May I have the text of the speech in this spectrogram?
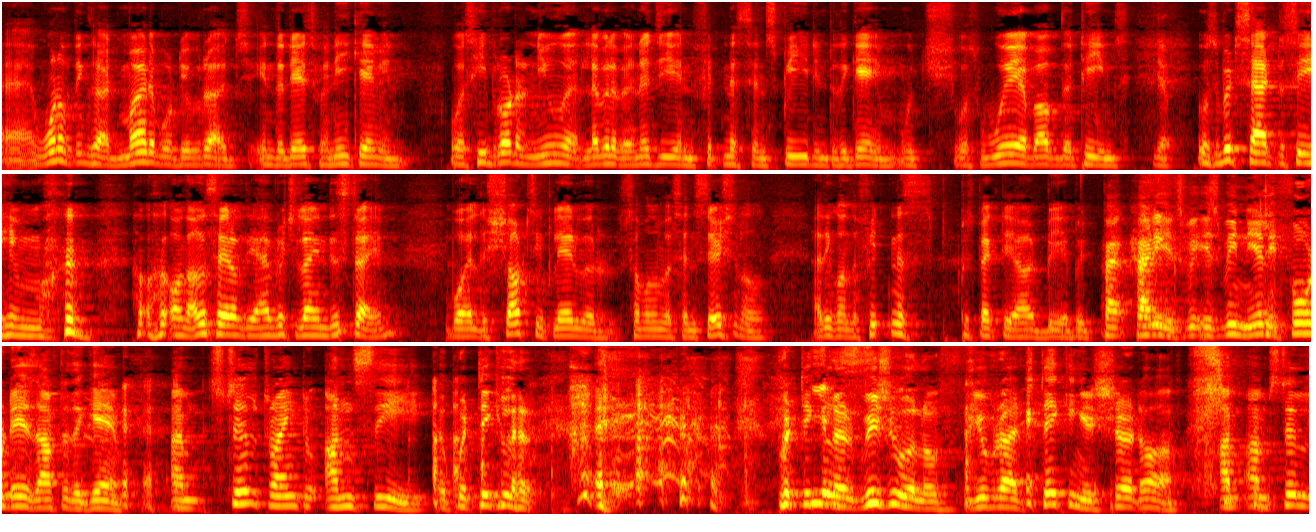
uh, one of the things I admired about Yuvraj in the days when he came in was he brought a new uh, level of energy and fitness and speed into the game, which was way above the teams. Yep. It was a bit sad to see him on the other side of the average line this time. While the shots he played were some of them were sensational, I think on the fitness perspective, I would be a bit. Pa- Paddy, it's been, it's been nearly four days after the game. I'm still trying to unsee a particular particular Yes. visual of Yuvraj taking his shirt off. I'm, I'm still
